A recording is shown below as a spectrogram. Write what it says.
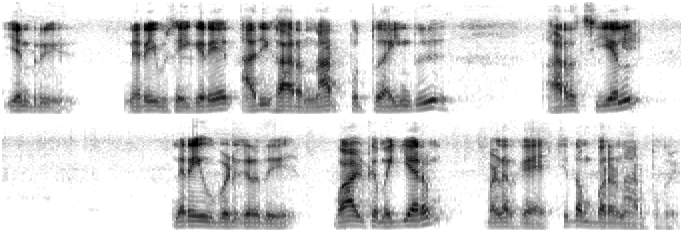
என்று நிறைவு செய்கிறேன். அதிகாரம் நாற்பத்து ஐந்து அரசியல் நிறைவு பெறுகிறது வாழ்க மெய்யரம் வளர்க சிதம்பரனார் புகழ்.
